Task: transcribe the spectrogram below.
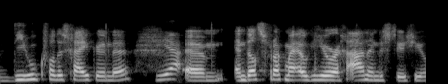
Die hoek van de scheikunde. ja. Um, en dat sprak mij ook heel erg aan in de studie,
